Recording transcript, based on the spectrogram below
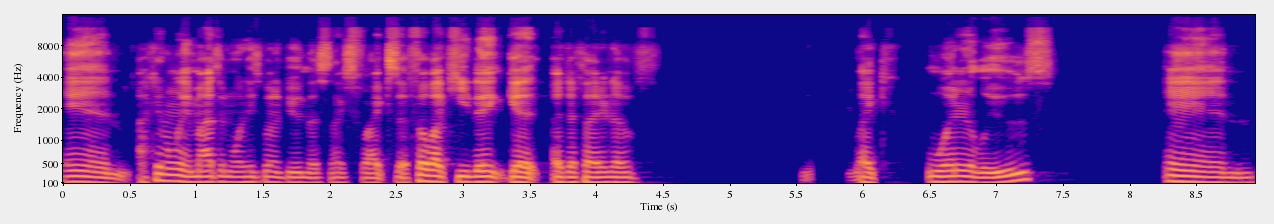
And I can only imagine what he's going to do in this next fight because I feel like he didn't get a definitive like win or lose. And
